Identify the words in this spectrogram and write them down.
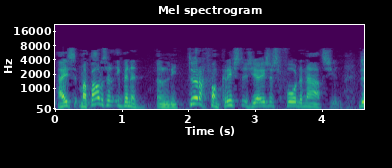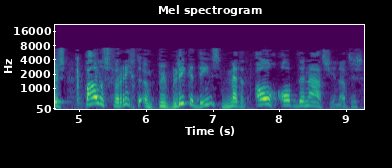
Hij is, maar Paulus zegt, ik ben een, liturg van Christus Jezus voor de natieën. Dus Paulus verrichtte een publieke dienst met het oog op de natieën. Dat is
